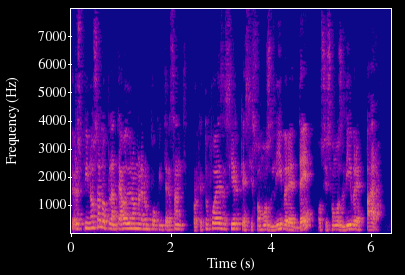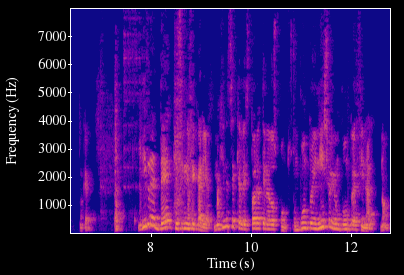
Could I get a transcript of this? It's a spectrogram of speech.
Pero Spinoza lo planteaba de una manera un poco interesante, porque tú puedes decir que si somos libre de o si somos libre para. Libre de, ¿qué significaría? Imagínense que la historia tiene dos puntos, un punto de inicio y un punto de final, ¿no?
